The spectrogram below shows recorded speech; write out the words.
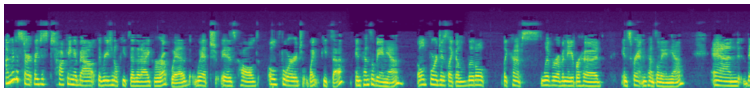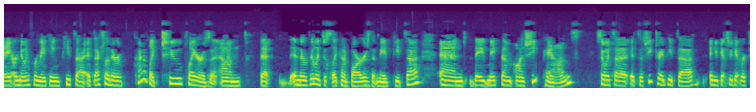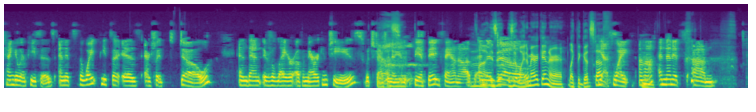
I'm going to start by just talking about the regional pizza that I grew up with, which is called Old Forge White Pizza in Pennsylvania. Old Forge is like a little, like kind of sliver of a neighborhood in Scranton, Pennsylvania. And they are known for making pizza. It's actually, they're kind of like two players, um, that, and they're really just like kind of bars that made pizza and they make them on sheet pans. So it's a it's a sheet tray pizza, and you get so you get rectangular pieces, and it's the white pizza is actually it's dough, and then there's a layer of American cheese, which Josh I know you'd be a big fan of, and Uh, then is, it, dough. is it white American or like the good stuff? Yes, white. Uh huh. And then it's um.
